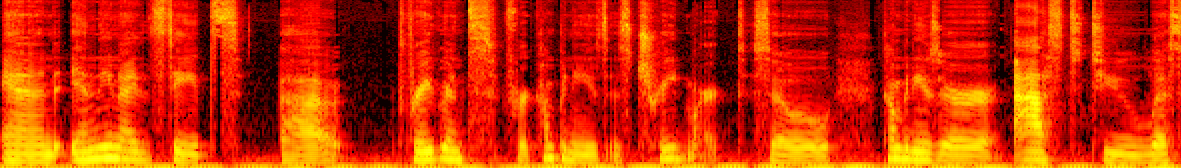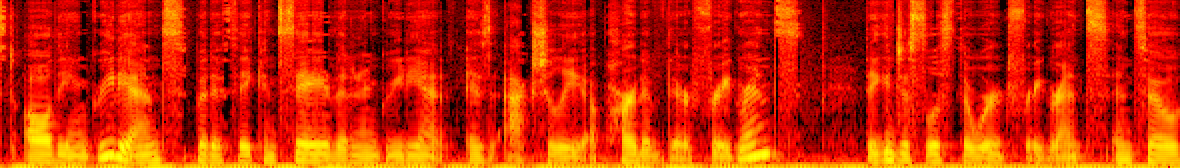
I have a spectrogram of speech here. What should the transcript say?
And in the United States, uh, fragrance for companies is trademarked. So companies are asked to list all the ingredients, but if they can say that an ingredient is actually a part of their fragrance, they can just list the word fragrance. And so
